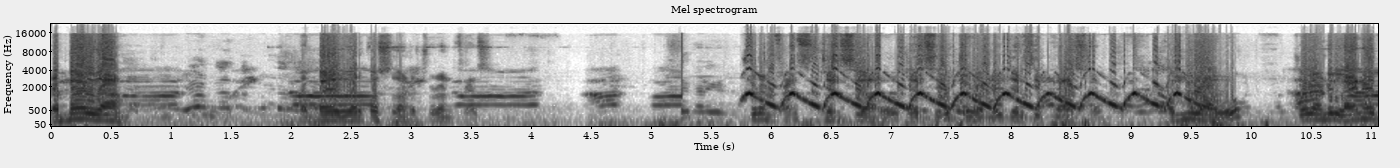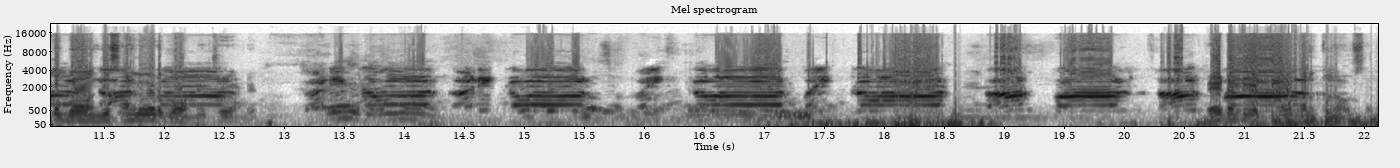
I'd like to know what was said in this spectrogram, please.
డెబ్బై డెబ్బై ఐదు వరకు వస్తుందంట చూడండి ఫ్రెండ్స్. చూడండి ఫ్రెండ్స్ జెర్సీ ఆవు జెర్సీ చూడండి జెర్సీ క్రాస్ కొమ్ములు ఆవు. చూడండి లైన్ అయితే బాగుంది సన్లు కూడా బాగున్నాయి చూడండి. రేట్ ఎంత చెప్తున్నారో కనుక్కున్నాం ఒకసారి.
